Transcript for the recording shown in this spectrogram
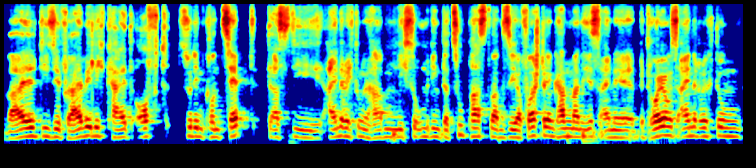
weil diese Freiwilligkeit oft zu dem Konzept, das die Einrichtungen haben, nicht so unbedingt dazu passt, weil man sich ja vorstellen kann, man ist eine Betreuungseinrichtung,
